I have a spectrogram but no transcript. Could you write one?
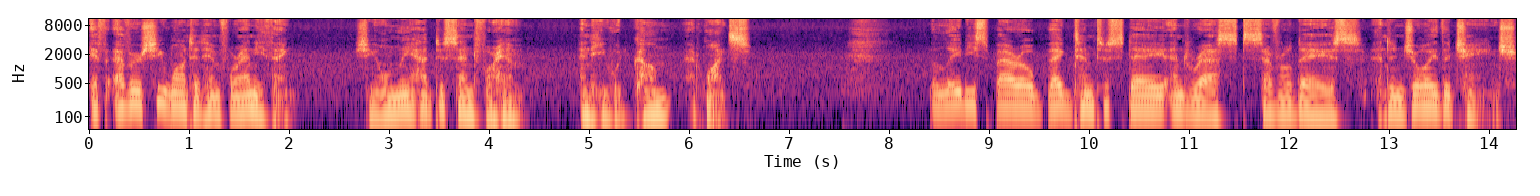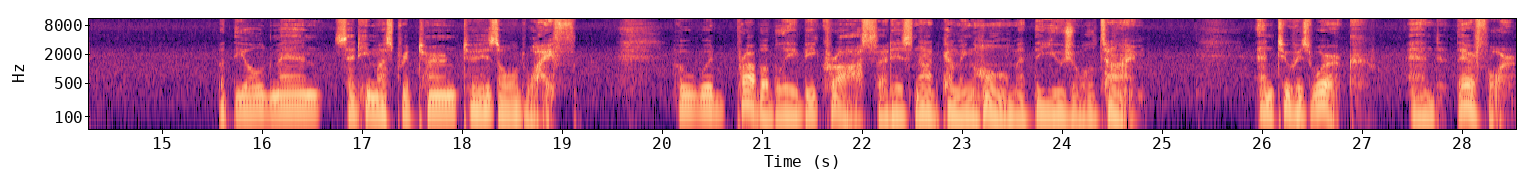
If ever she wanted him for anything, she only had to send for him, and he would come at once. The Lady Sparrow begged him to stay and rest several days and enjoy the change. But the old man said he must return to his old wife, who would probably be cross at his not coming home at the usual time, and to his work, and therefore,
